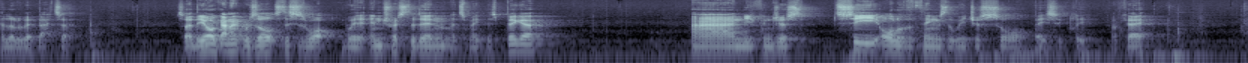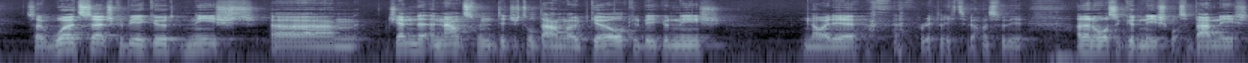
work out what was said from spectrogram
a little bit better. So the organic results, this is what we're interested in. Let's make this bigger. And you can just see all of the things that we just saw, basically, okay? So word search could be a good niche. Um, gender announcement, digital download girl could be a good niche. No idea, really, to be honest with you. I don't know what's a good niche, what's a bad niche.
